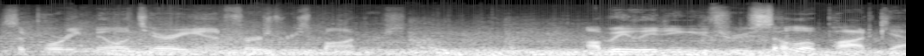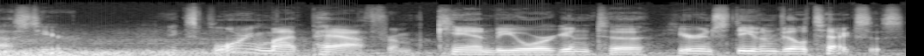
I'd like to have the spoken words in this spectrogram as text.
supporting military and first responders. I'll be leading you through solo podcasts here, exploring my path from Canby, Oregon to here in Stephenville, Texas,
